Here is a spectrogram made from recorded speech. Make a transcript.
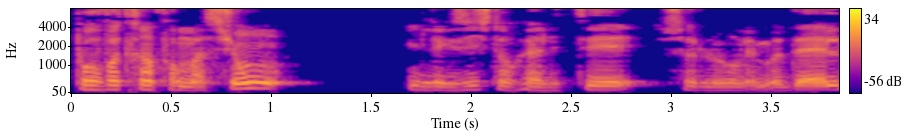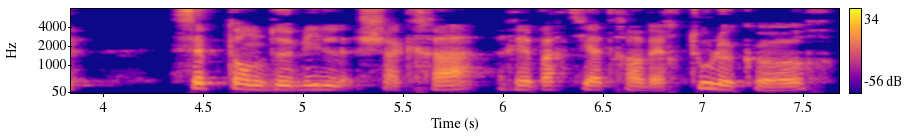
Pour votre information, il existe en réalité, selon les modèles, 72 000 chakras répartis à travers tout le corps,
